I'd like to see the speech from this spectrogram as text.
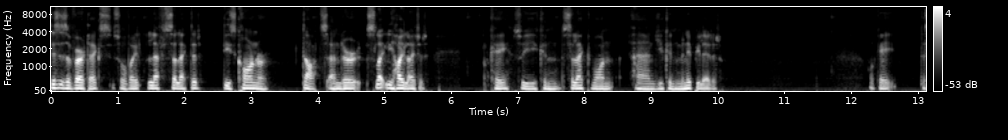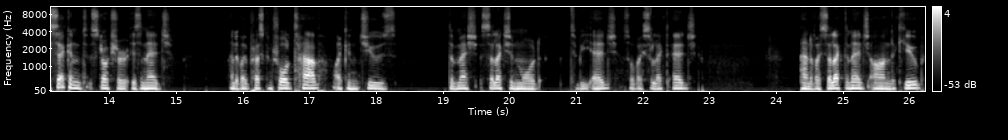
this is a vertex. So if I left selected, these corner dots and they're slightly highlighted. Okay, so you can select one and you can manipulate it. Okay, the second structure is an edge. And if I press Control Tab, I can choose the mesh selection mode to be edge. So if I select edge, and if I select an edge on the cube,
